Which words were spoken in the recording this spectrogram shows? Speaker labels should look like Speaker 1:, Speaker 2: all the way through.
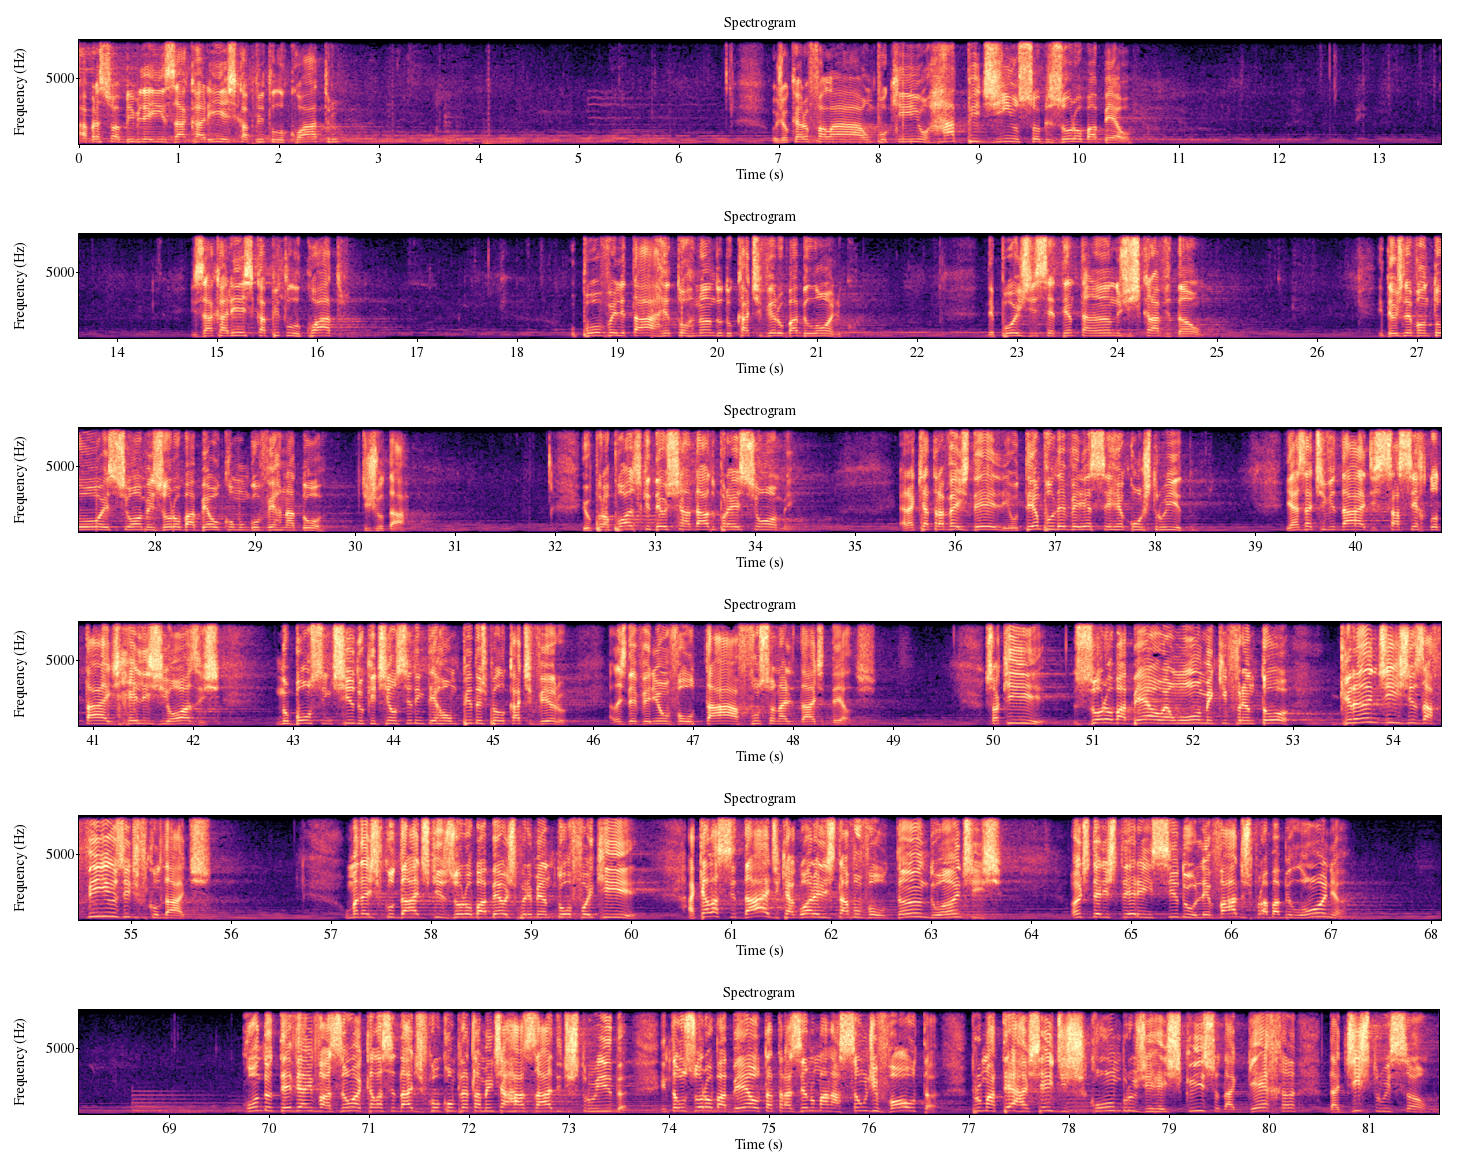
Speaker 1: Abra sua Bíblia em Zacarias capítulo 4. Hoje eu quero falar um pouquinho rapidinho sobre Zorobabel. Zacarias capítulo 4, o povo ele está retornando do cativeiro babilônico, depois de 70 anos de escravidão. E Deus levantou esse homem Zorobabel como um governador de Judá. E o propósito que Deus tinha dado para esse homem era que através dele o templo deveria ser reconstruído e as atividades sacerdotais, religiosas, no bom sentido, que tinham sido interrompidas pelo cativeiro, elas deveriam voltar à funcionalidade delas. Só que Zorobabel é um homem que enfrentou grandes desafios e dificuldades. Uma das dificuldades que Zorobabel experimentou foi que aquela cidade que agora eles estavam voltando antes antes deles terem sido levados para a Babilônia, quando teve a invasão, aquela cidade ficou completamente arrasada e destruída. Então Zorobabel está trazendo uma nação de volta para uma terra cheia de escombros, de resquício da guerra, da destruição.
